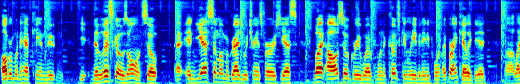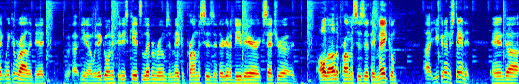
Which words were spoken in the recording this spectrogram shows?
Auburn wouldn't have Cam Newton. The list goes on. So, uh, and yes, some of them are graduate transfers, yes. But I also agree with when a coach can leave at any point, like Brian Kelly did, uh, like Lincoln Riley did. Uh, you know, they're going into these kids' living rooms and making promises that they're going to be there, etc. All the other promises that they make them, uh, you can understand it and uh,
